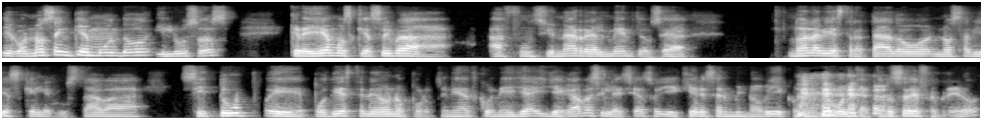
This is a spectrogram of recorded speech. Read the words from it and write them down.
Digo, no sé en qué mundo ilusos creíamos que eso iba a, a funcionar realmente, o sea, no la habías tratado, no sabías qué le gustaba, si tú eh, podías tener una oportunidad con ella y llegabas y le decías, oye, ¿quieres ser mi novia y con el 14 de febrero?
